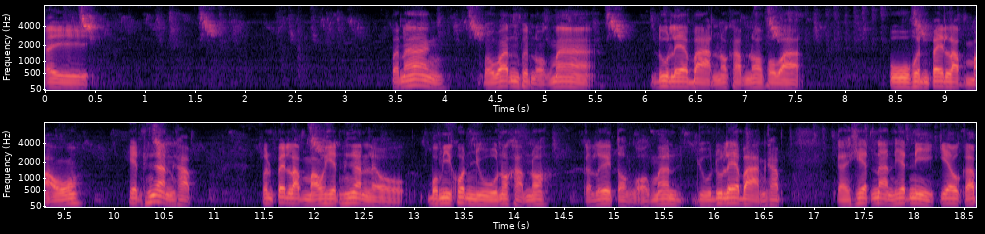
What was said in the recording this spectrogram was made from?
ไอปะนางปะวันเพิ่นออกมา ดูแลบ้านเนาะครับเนาะเพราะว่า ปูเพิ่นไปรับเหมาเฮ็ดเฮือนครับเพิ่นไปรับเหมาเฮ็ดเฮือนแล้วบ่มีคนอยู่เนาะครับเนาะก็เลยต้องออกมาอยู่ดูแลบ้านครับก็เฮ็ดนั่นเฮ็ดนี่เกี่ยวกับ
